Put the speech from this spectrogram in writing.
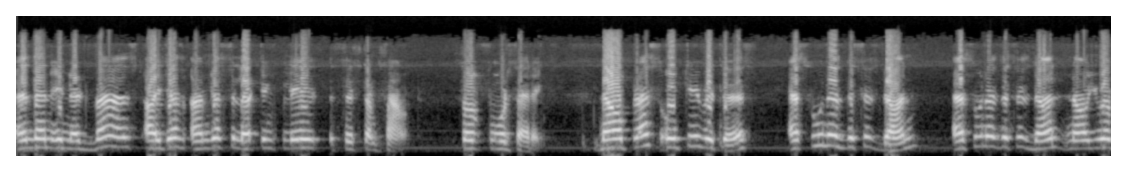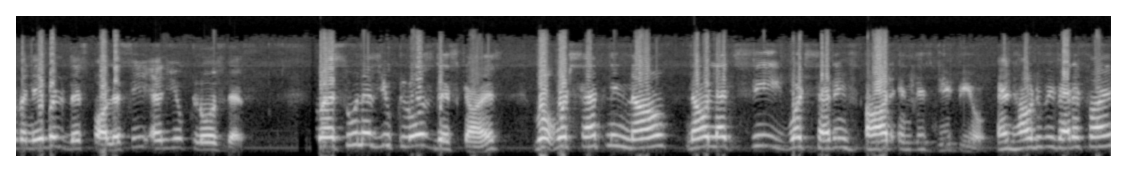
and then in advanced I just I'm just selecting play system sound. So four settings. Now press OK with this. As soon as this is done, as soon as this is done, now you have enabled this policy and you close this. So as soon as you close this guys, what, what's happening now? Now let's see what settings are in this GPO. And how do we verify?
